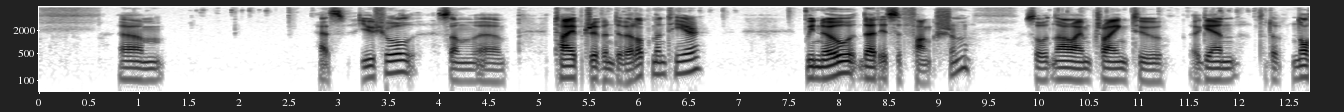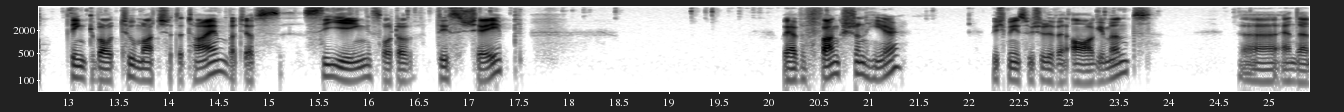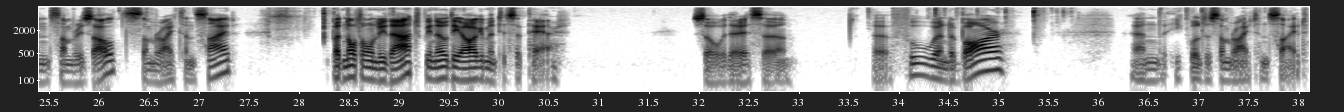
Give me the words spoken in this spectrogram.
um, as usual, some uh, type-driven development here. We know that it's a function. So now I'm trying to, again, sort of not think about too much at the time, but just seeing sort of this shape. We have a function here, which means we should have an argument uh, and then some results, some right-hand side. But not only that, we know the argument is a pair. So there is a a foo and a bar and equal to some right hand side.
